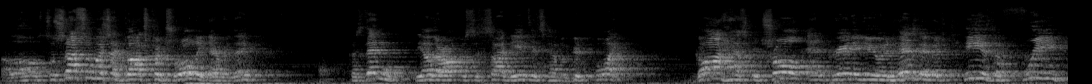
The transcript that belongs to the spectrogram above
Hello? So it's not so much that God's controlling everything, because then the other opposite side, the atheists have a good point. God has controlled and created you in His image. He is a free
